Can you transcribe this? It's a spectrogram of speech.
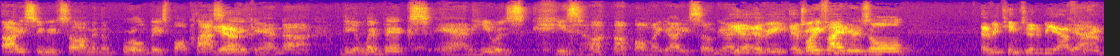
obviously we saw him in the World Baseball Classic and uh, the Olympics, and he was he's oh my god, he's so good. Yeah, every every 25 team, years old. Every team's going to be after Yeah. him.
